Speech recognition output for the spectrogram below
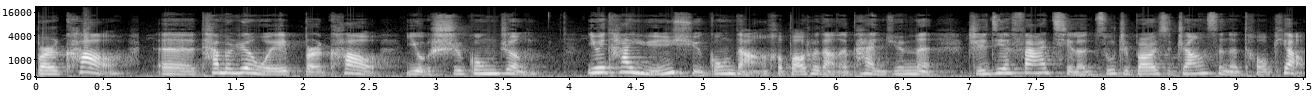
Bercow。呃，他们认为 Bercow 有失公正，因为他允许工党和保守党的叛军们直接发起了阻止 Boris Johnson 的投票。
